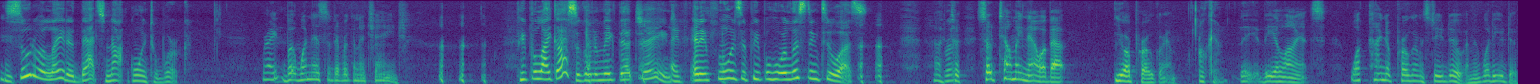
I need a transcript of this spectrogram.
mm. sooner or later, that's not going to work. Right, but when is it ever going to change? people like us are going to make that change and influence the people who are listening to us. Right? So, so tell me now about your program. Okay. The, the Alliance. What kind of programs do you do? I mean, what do you do?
